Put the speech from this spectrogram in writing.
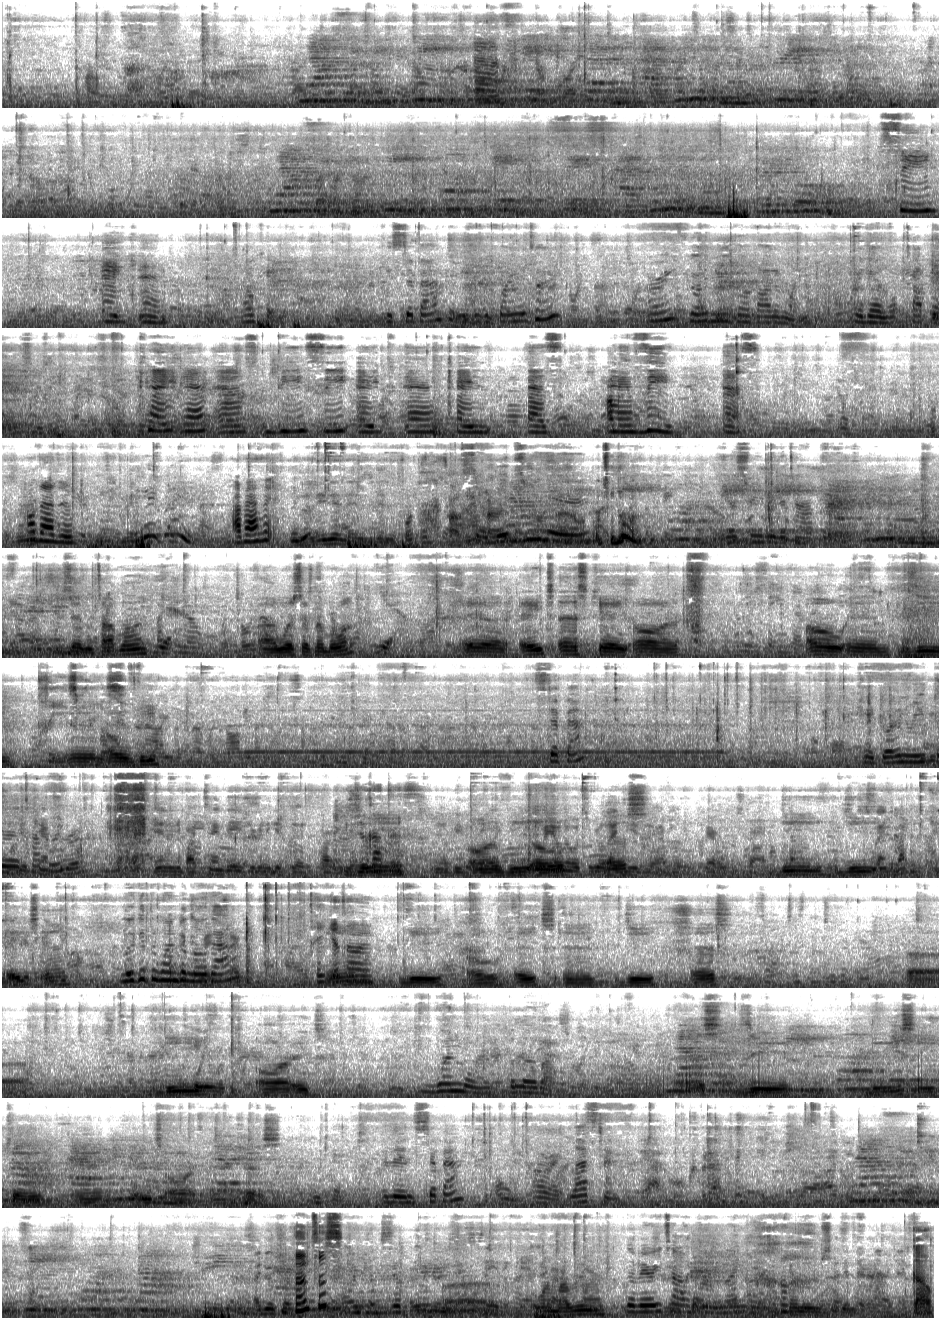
S C H N. Okay. You step back and read the final time. All right. Go ahead and read the bottom line. Or the top line. Excuse me. K N S D C H N K S. I mean Z S. How'd that do? Okay, fine. I pass it? So look through there. What you doing? Just read the top line. You said the top line, Yeah. uh, where it says number one. Yeah. Uh, H S K R O N Z N O V. Step back. Okay, go ahead and read the top line. And in about 10 days, you're going to get the card. You got this. And the R real- V the way you'll know O it's real ID S is you'll have a barrel to start. D G H N Look at the one below that. Take your time. V O H N G S uh, D R H One more below that. S Z D C K N H R N S. Okay. And then step back. All right, last time. I do a search. Hunters? What am I reading? The very top line, right there. Can't even see them. Go.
